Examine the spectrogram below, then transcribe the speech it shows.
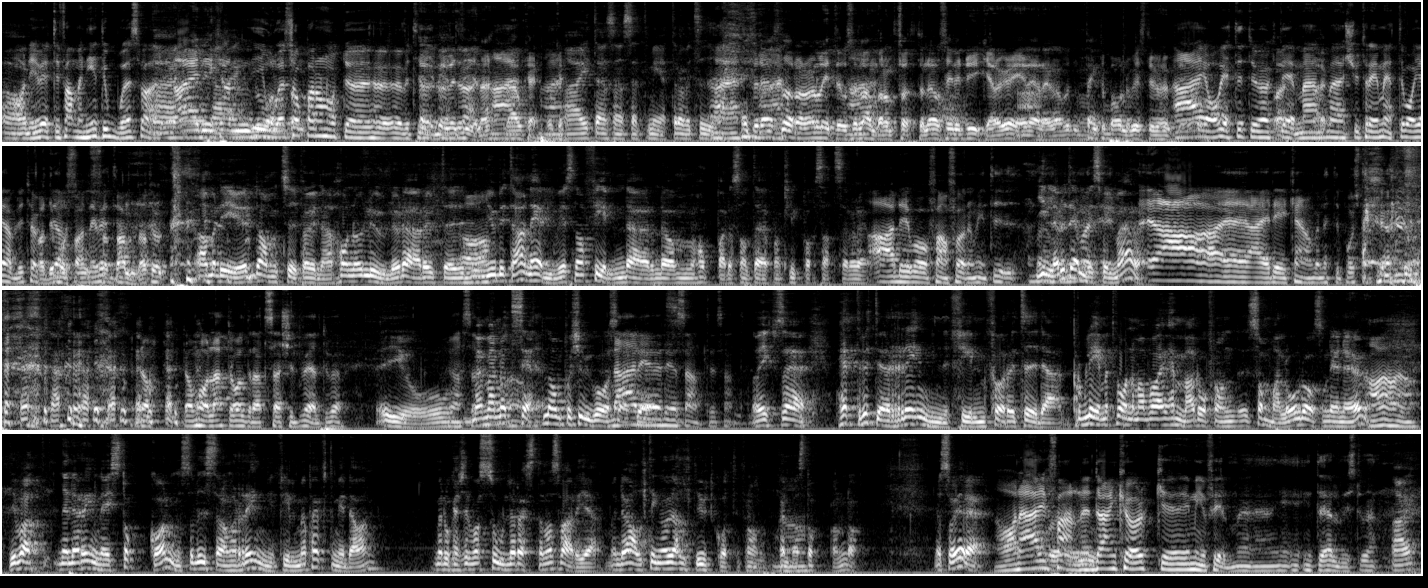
Ja det vet jag fan men det är inte OS va? Nej, det kan I OS något- hoppar de nog inte ö- över 10 Över meter 10, va? nej. Nej, okej, okej. Nej, inte ens en centimeter över 10. Nej. Så där snurrar de lite och så landar de fötterna och så är det dykare och grejer där. Jag tänkte bara om du visste hur högt det Nej jag vet inte hur högt det är men, Nej. men 23 meter var jävligt högt Ja, i det alla måste fall. vara Det jag. förbannat högt. Ja men det är ju de typ höjderna. Honolulu där ute. Ja. Gjorde inte han Elvis någon film där de hoppade och sånt där från klippavsatser och det? Ja, det var fan före min tid. Gillar du inte Elvis-filmer? Ja, nej, det kan jag väl inte påstå. de, har inte åldrats särskilt väl tyvärr. Jo, Alltså, men man har inte ja, sett någon på 20 år Nej, det, är sant. Det är sant. De gick så här. Hette det inte regnfilm förr i tiden? Problemet var när man var hemma då från sommarlov då som det är nu. Ja, ja, ja. Det var att när det regnade i Stockholm så visade de regnfilmer på eftermiddagen. Men då kanske det var sol i resten av Sverige. Men det, allting har ju alltid utgått ifrån själva Stockholm då. Men så är det. Ja, nej fan. Dunkirk är min film. eh, Inte Elvis tyvärr. Nej,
